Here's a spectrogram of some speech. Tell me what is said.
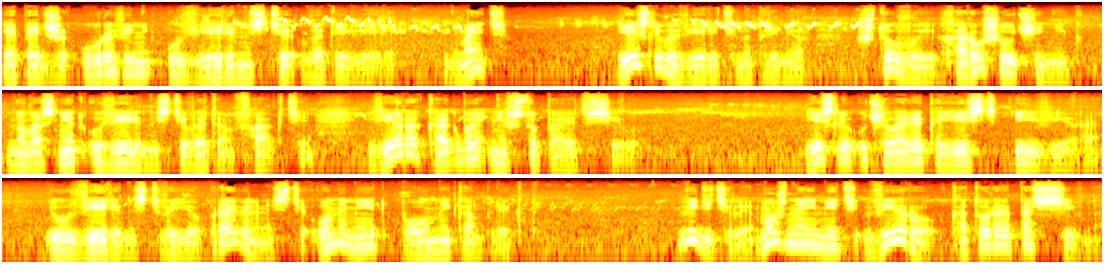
и опять же уровень уверенности в этой вере. Понимаете? Если вы верите, например, что вы хороший ученик, но у вас нет уверенности в этом факте, вера как бы не вступает в силу. Если у человека есть и вера, и уверенность в ее правильности, он имеет полный комплект. Видите ли, можно иметь веру, которая пассивна,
